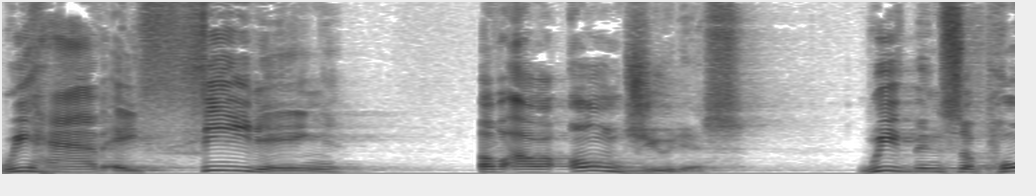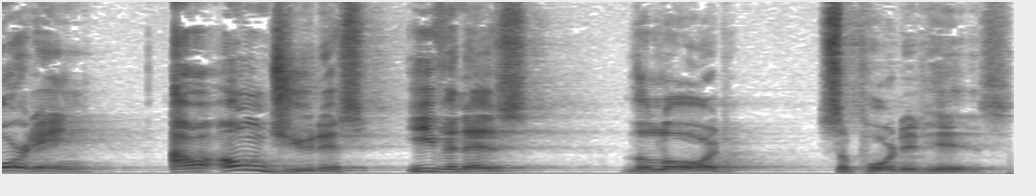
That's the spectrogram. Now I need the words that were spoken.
we have a feeding of our own Judas we've been supporting our own Judas, even as the Lord supported his.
